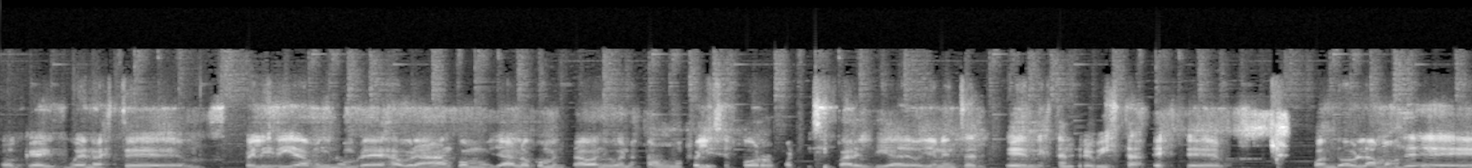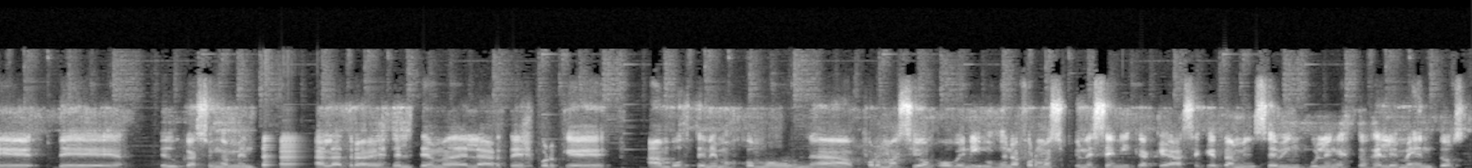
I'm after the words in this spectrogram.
Ok, bueno, este, feliz día, mi nombre es Abraham, como ya lo comentaban, y bueno, estamos felices por participar el día de hoy en esta, en esta entrevista. Este, cuando hablamos de, de educación ambiental a través del tema del arte es porque ambos tenemos como una formación o venimos de una formación escénica que hace que también se vinculen estos elementos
